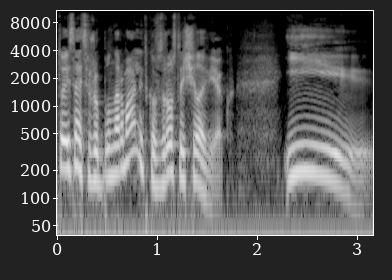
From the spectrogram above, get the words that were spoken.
То есть, знаете, уже был нормальный такой взрослый человек. И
